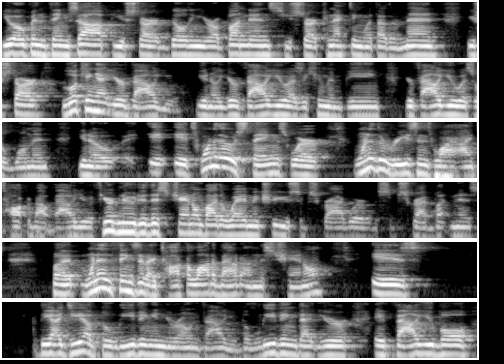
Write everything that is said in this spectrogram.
you open things up, you start building your abundance, you start connecting with other men, you start looking at your value you know your value as a human being your value as a woman you know it, it's one of those things where one of the reasons why i talk about value if you're new to this channel by the way make sure you subscribe wherever the subscribe button is but one of the things that i talk a lot about on this channel is the idea of believing in your own value, believing that you're a valuable,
